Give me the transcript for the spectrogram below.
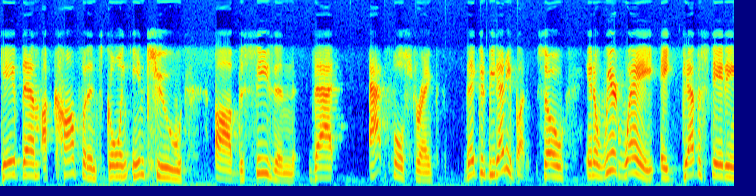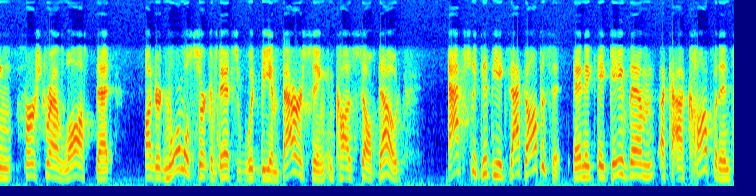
gave them a confidence going into uh, the season that at full strength they could beat anybody. So, in a weird way, a devastating first round loss that under normal circumstances would be embarrassing and cause self-doubt actually did the exact opposite. And it, it gave them a, a confidence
